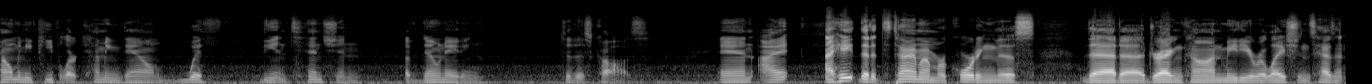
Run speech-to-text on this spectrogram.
how many people are coming down with the intention of donating to this cause. And I I hate that at the time I'm recording this that uh, Dragon Con Media Relations hasn't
